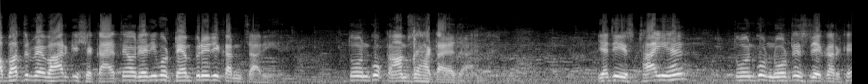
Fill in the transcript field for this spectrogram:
अभद्र व्यवहार की शिकायतें और यदि वो टेम्परेरी कर्मचारी हैं तो उनको काम से हटाया जाए। यदि स्थायी हैं तो उनको नोटिस दे करके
